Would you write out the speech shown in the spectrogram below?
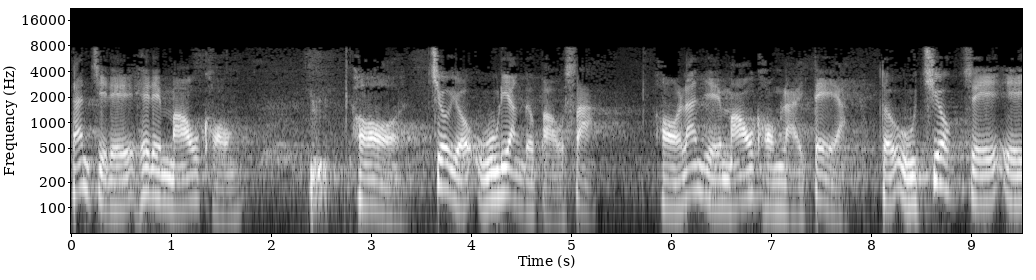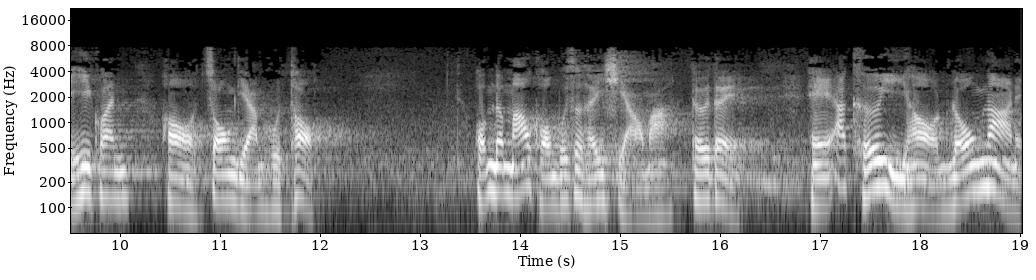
咱一个迄个毛孔，哦，就有无量的宝刹。哦，咱这毛孔来底啊，都有足济诶迄款哦庄严佛土。我们的毛孔不是很小嘛？对不对？诶啊，可以哈容纳呢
